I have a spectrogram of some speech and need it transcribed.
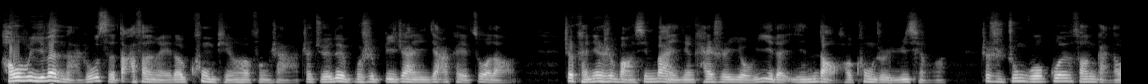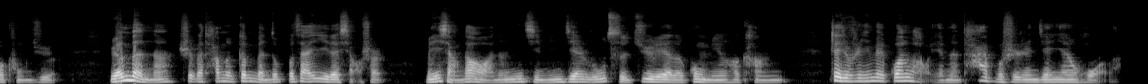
毫无疑问呐，如此大范围的控评和封杀，这绝对不是 B 站一家可以做到的。这肯定是网信办已经开始有意的引导和控制舆情了。这是中国官方感到恐惧。原本呢，是个他们根本都不在意的小事儿。没想到啊，能引起民间如此剧烈的共鸣和抗议，这就是因为官老爷们太不食人间烟火了。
